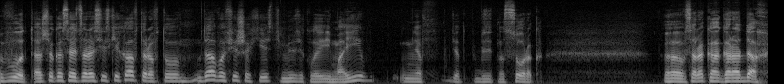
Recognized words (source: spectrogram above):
Вот. А что касается российских авторов, то да, в афишах есть мюзиклы и мои. У меня где-то приблизительно 40 э, в 40 городах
